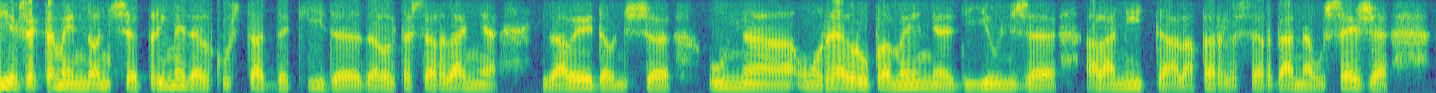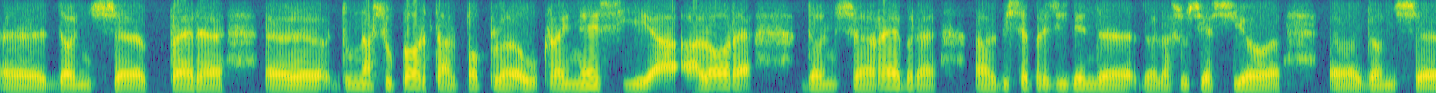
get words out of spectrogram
Sí, exactament. Doncs eh, primer del costat d'aquí de, de l'Alta Cerdanya hi va haver doncs, eh, una, un reagrupament eh, dilluns eh, a la nit a la Perla Cerdana a Oceja eh, doncs, eh, per eh, donar suport al poble ucraïnès i a, alhora doncs, eh, rebre el vicepresident de, de l'associació eh, doncs, eh,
